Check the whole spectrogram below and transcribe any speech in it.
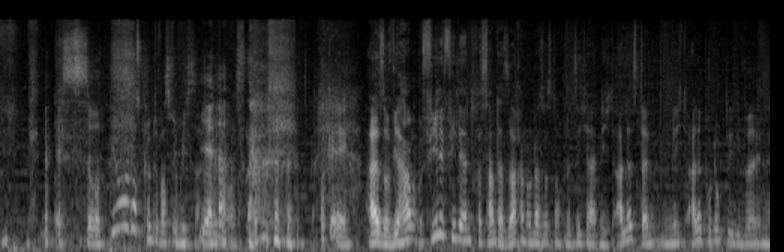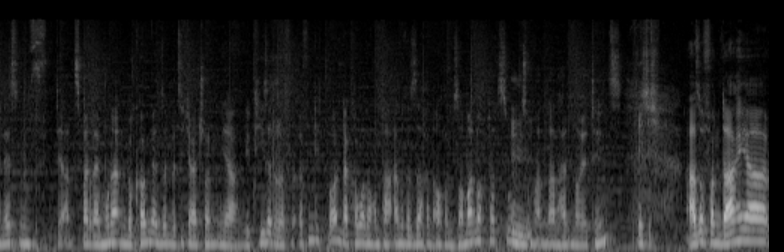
es ist so. ja, das könnte was für mich sein. Ja. Okay. Also, wir haben viele, viele interessante Sachen und das ist noch mit Sicherheit nicht alles, denn nicht alle Produkte, die wir in den nächsten ja, zwei, drei Monaten bekommen werden, sind mit Sicherheit schon ja, geteasert oder veröffentlicht worden. Da kommen auch noch ein paar andere Sachen auch im Sommer noch dazu, Mhm. zum anderen halt neue Tints. Richtig. Also von daher,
